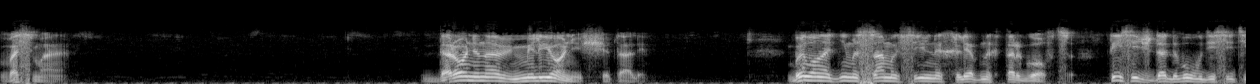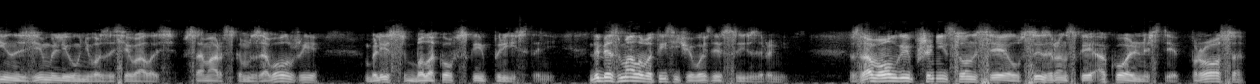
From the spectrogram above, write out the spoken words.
восьмая Доронина в миллионе считали. Был он одним из самых сильных хлебных торговцев. Тысяч до двух десятин земли у него засевалось в Самарском Заволжье, близ Балаковской пристани, да без малого тысячи возле Сызрани. За Волгой пшеницу он сеял в Сызранской окольности, проса,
